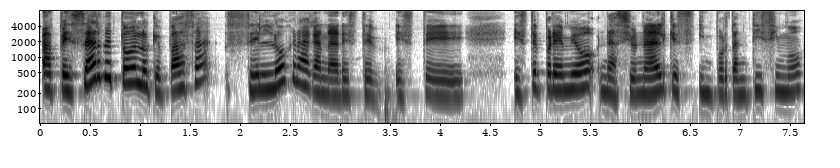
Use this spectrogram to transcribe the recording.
a pesar de todo lo que pasa, se logra ganar este, este, este premio nacional que es importantísimo.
